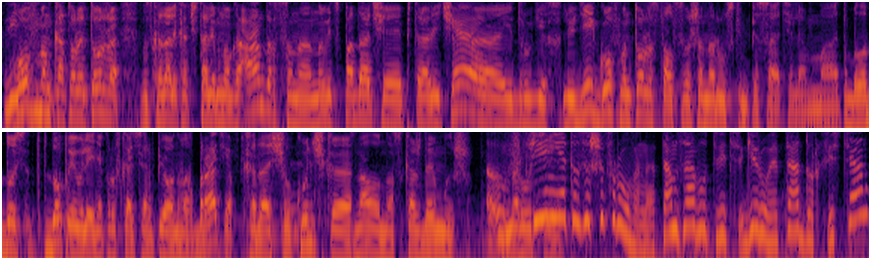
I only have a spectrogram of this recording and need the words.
Ведь... Гофман, который тоже, вы сказали, как читали много Андерсона, но ведь с подачи Петра Ильича и других людей Гофман тоже стал совершенно русским писателем. Это было до, до появления кружка Серапионовых братьев, когда Щелкунчика знала у нас каждая мышь В Руси. «Тени» это зашифровано. Там зовут ведь героя Теодор Христиан,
